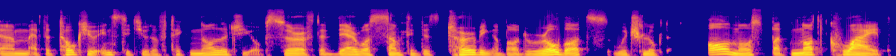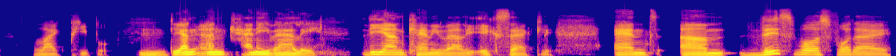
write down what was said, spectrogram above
um, at the Tokyo Institute of Technology observed that there was something disturbing about robots, which looked almost but not quite like people. Mm, The un- uncanny valley. The uncanny valley, exactly. And um, this was what I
